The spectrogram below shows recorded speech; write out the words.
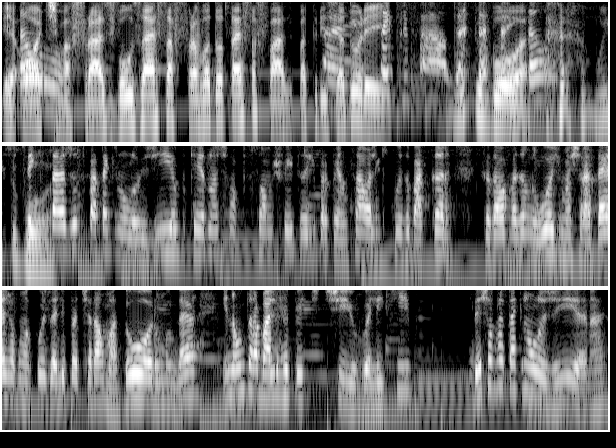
É então, ótima frase. Vou usar essa frase, vou adotar essa frase, Patrícia, é, adorei. Eu sempre falo. Muito boa. então, muito boa. Tem que estar junto com a tecnologia, porque nós somos feitos ali para pensar, olha que coisa bacana que você estava fazendo hoje, uma estratégia, alguma coisa ali para tirar uma dor, uma, né? E não um trabalho repetitivo ali que deixa para a tecnologia, né?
